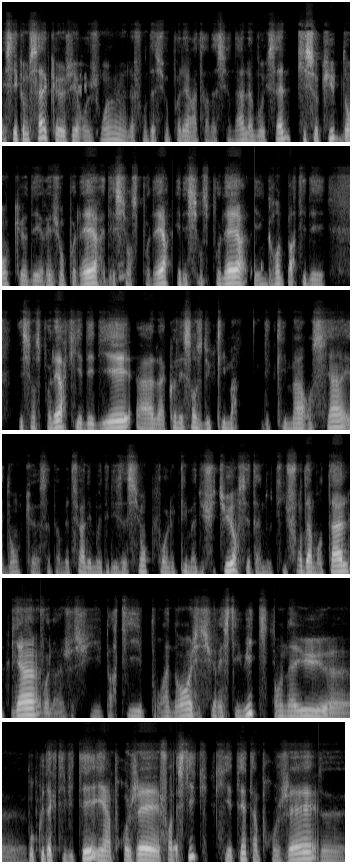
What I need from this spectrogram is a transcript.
et c'est comme ça que j'ai rejoint la Fondation polaire internationale à Bruxelles, qui s'occupe donc des régions polaires et des sciences polaires. Et des sciences polaires, et une grande partie des, des sciences polaires qui est dédiée à la connaissance du climat des climats anciens et donc ça permet de faire des modélisations pour le climat du futur. C'est un outil fondamental. Bien, voilà, je suis parti pour un an, j'y suis resté huit. On a eu beaucoup d'activités et un projet fantastique qui était un projet de,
